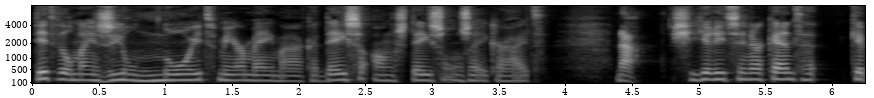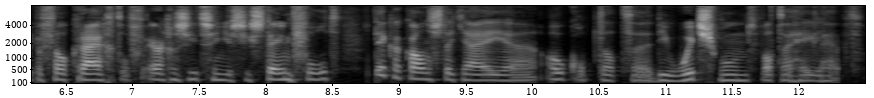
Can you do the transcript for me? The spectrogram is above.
Dit wil mijn ziel nooit meer meemaken. Deze angst, deze onzekerheid. Nou, als je hier iets in herkent, kippenvel krijgt of ergens iets in je systeem voelt, dikke kans dat jij uh, ook op dat, uh, die witch wound wat te helen hebt.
